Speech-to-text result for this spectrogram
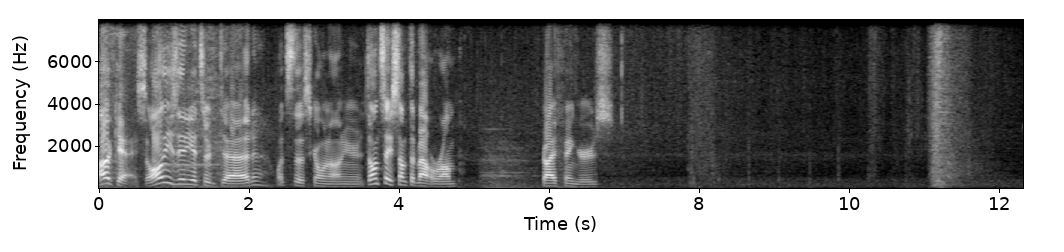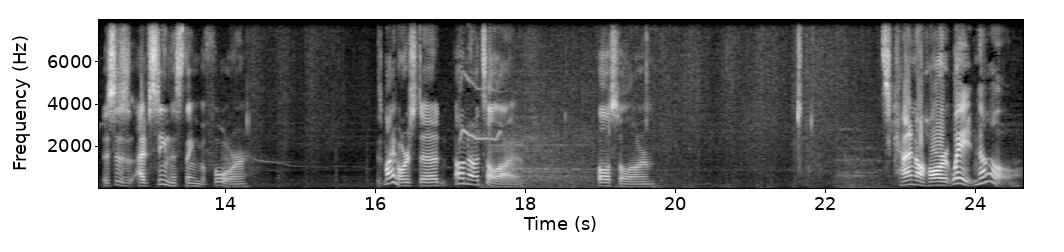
Okay, so all these idiots are dead. What's this going on here? Don't say something about rump. Dry fingers. This is, I've seen this thing before. Is my horse dead? Oh no, it's alive. False alarm. It's kind of hard. Wait, no.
